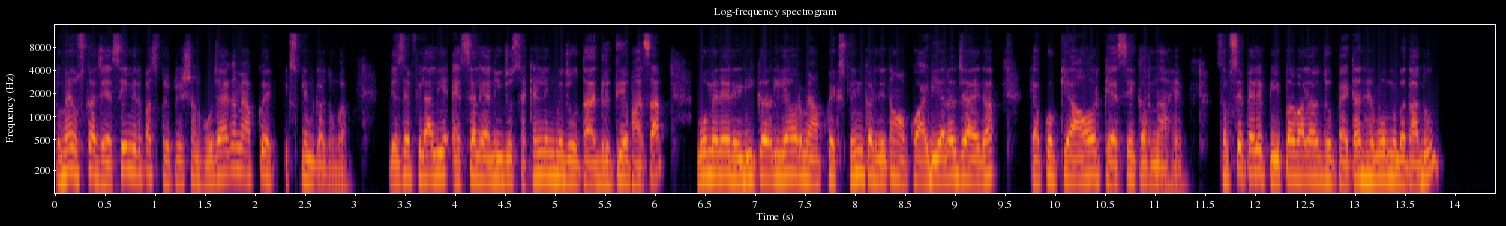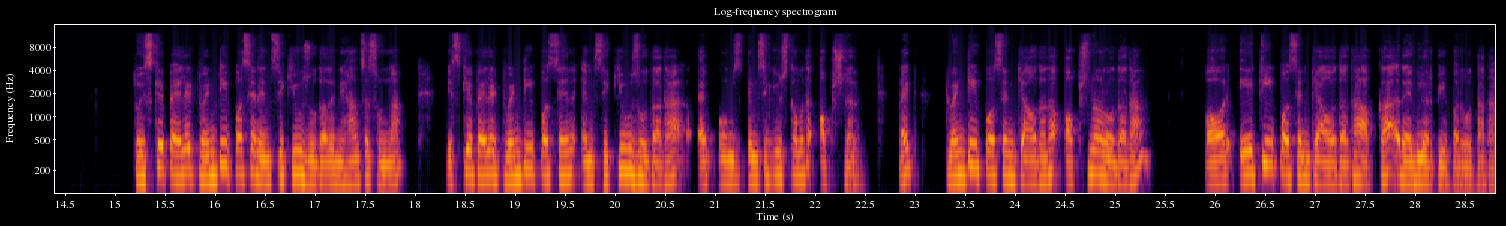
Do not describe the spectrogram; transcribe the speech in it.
तो मैं उसका जैसे ही मेरे पास प्रिपरेशन हो जाएगा, मैं आपको एक्सप्लेन कर दूँगा। जैसे फ़िलहाल ये एस यानी जो सेकंड लैंग्वेज होता है, द्वितीय भाषा, वो मैंने रेडी कर लिया और मैं आपको एक्सप्लेन कर देता हूँ। आपको आइडिया लग जाएगा कि आपको क्या और कैसे करना है। सबसे पहले पेपर वाला जो पैटर्न है, वो मैं बता दूँ। तो इसके पहले ट्वेंटी परसेंट एमसीक्यूज होता था, ध्यान से सुनना। इसके पहले ट्वेंटी परसेंट एमसीक्यूज होता था एमसीक्यूज का मतलब ऑप्शनल राइट ट्वेंटी परसेंट क्या होता था? ऑप्शनल होता था और 80 परसेंट क्या होता था? आपका रेगुलर पेपर होता था।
